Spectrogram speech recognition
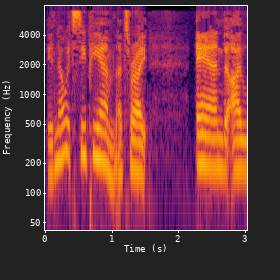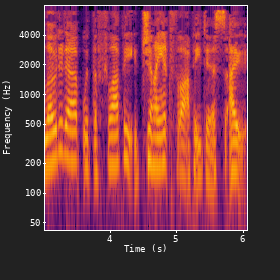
it, no, it's CP/M, that's right. And I load it up with the floppy, giant floppy disks. I,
